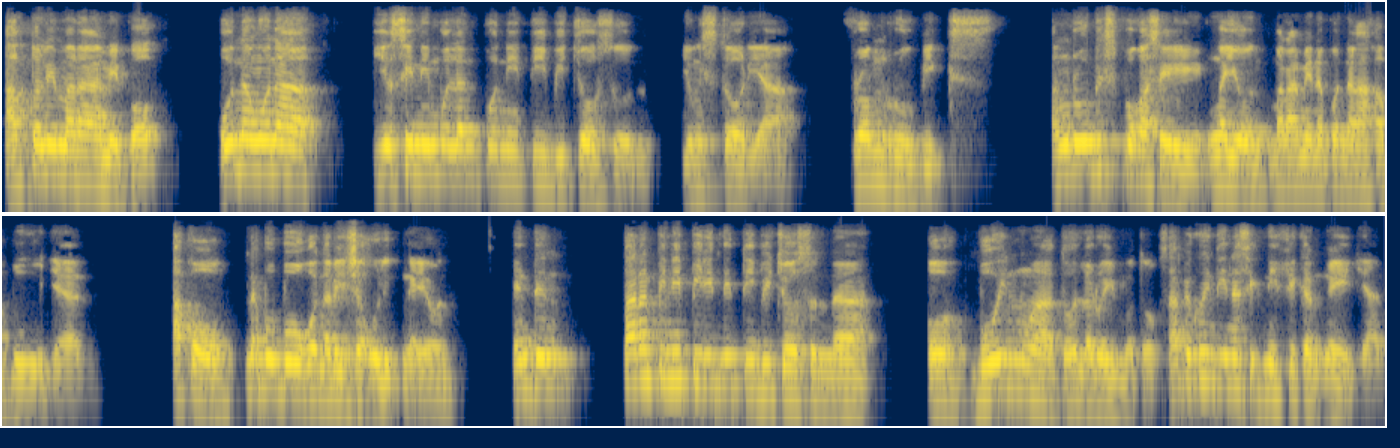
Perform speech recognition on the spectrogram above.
Actually, marami po. Unang-una, yung sinimulan po ni TB Chosun, yung istorya, from Rubik's. Ang Rubik's po kasi, ngayon, marami na po nakakabuo niyan. Ako, nabubuo ko na rin siya ulit ngayon. And then, parang pinipilit ni TB Chosun na, oh, buuin mo nga to, laruin mo to. Sabi ko, hindi na significant ngayon yan.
